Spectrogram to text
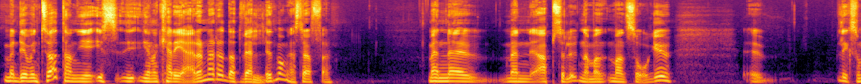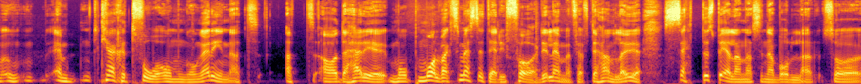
men det var inte så att han genom karriären har räddat väldigt många straffar. Men, eh, men absolut, när man, man såg ju eh, liksom en, kanske två omgångar in att, att ja, det här är, på målvaktsmässigt är det ju fördel MFF. Det handlar ju, sätter spelarna sina bollar så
